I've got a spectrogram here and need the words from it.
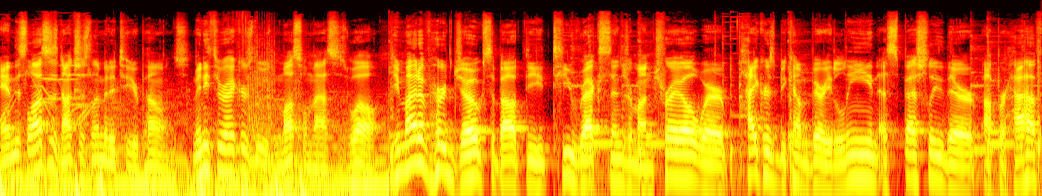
And this loss is not just limited to your bones. Many thru hikers lose muscle mass as well. You might have heard jokes about the T-Rex syndrome on trail where hikers become very lean, especially their upper half.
